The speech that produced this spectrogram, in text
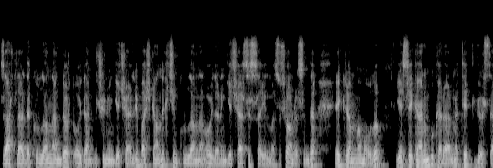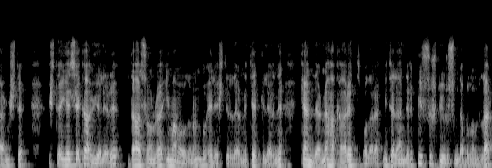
zarflarda kullanılan 4 oydan 3'ünün geçerli, başkanlık için kullanılan oyların geçersiz sayılması sonrasında Ekrem İmamoğlu YSK'nın bu kararına tepki göstermişti. İşte YSK üyeleri daha sonra İmamoğlu'nun bu eleştirilerini, tepkilerini kendilerine hakaret olarak nitelendirip bir suç duyurusunda bulundular.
